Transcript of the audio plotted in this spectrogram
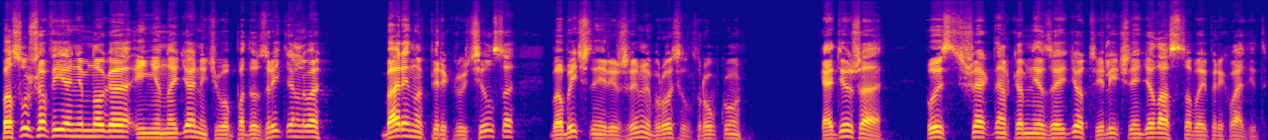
Послушав ее немного и не найдя ничего подозрительного, Баринов переключился в обычный режим и бросил трубку. «Катюша, пусть Шекнер ко мне зайдет и личные дела с собой прихватит.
